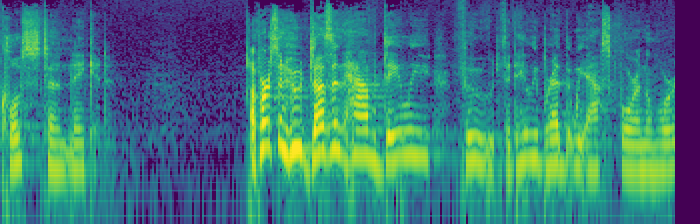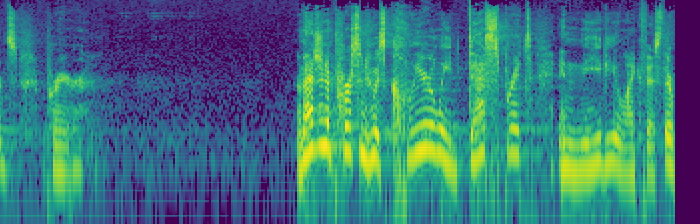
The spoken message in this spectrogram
close to naked. A person who doesn't have daily food, the daily bread that we ask for in the Lord's Prayer. Imagine a person who is clearly desperate and needy like this. They're,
